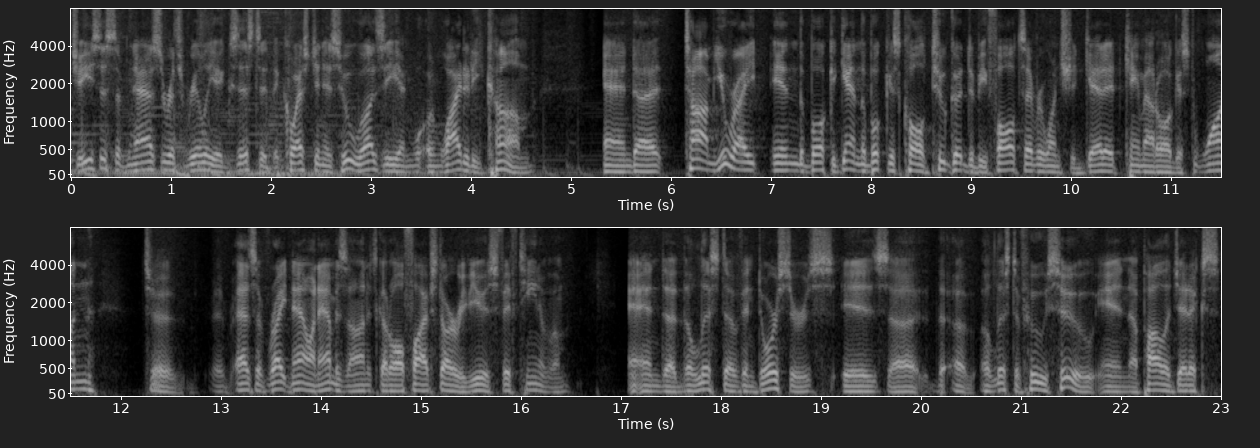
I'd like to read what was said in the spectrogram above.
Jesus of Nazareth really existed. The question is, who was he and, why did he come? And uh, Tom, you write in the book again. The book is called "Too Good to Be False." Everyone should get it. Came out August one. To as of right now on Amazon, it's got all five star reviews, fifteen of them, and uh, the list of endorsers is uh, the, a, a, list of who's who in apologetics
